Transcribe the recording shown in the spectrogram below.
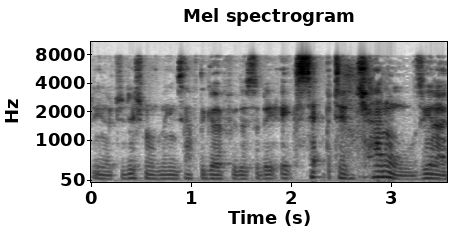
you know, traditional means have to go through the sort of accepted channels. You know,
